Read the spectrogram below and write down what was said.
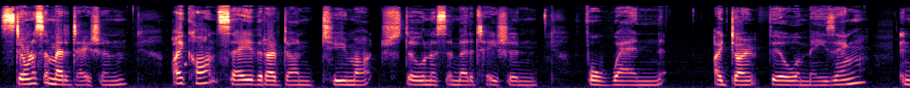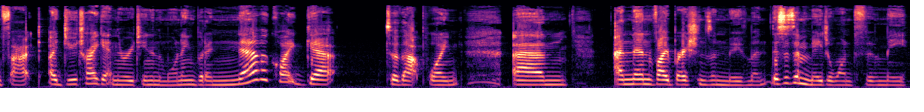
Stillness and meditation. I can't say that I've done too much stillness and meditation for when I don't feel amazing. In fact, I do try getting the routine in the morning, but I never quite get to that point. Um, and then vibrations and movement. This is a major one for me.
